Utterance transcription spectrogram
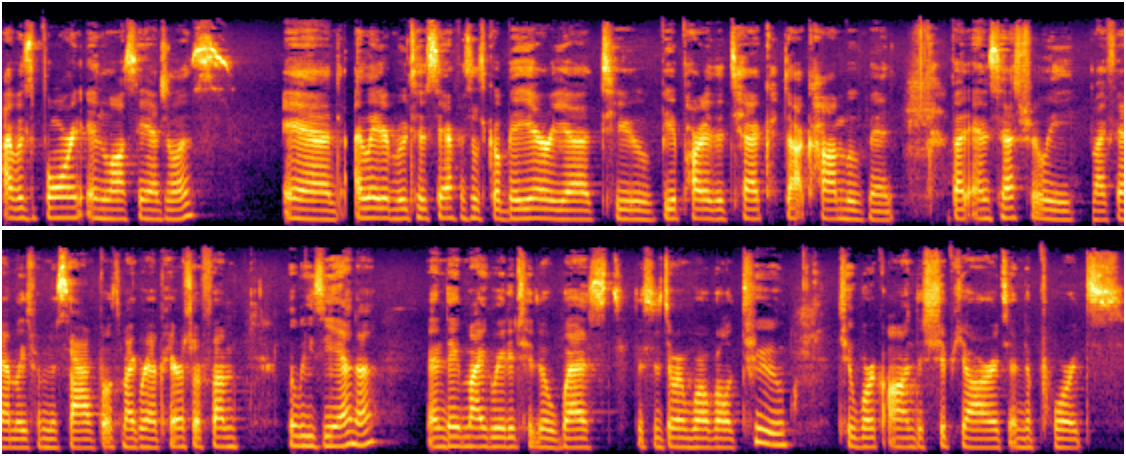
I was born in Los Angeles and I later moved to the San Francisco Bay Area to be a part of the tech.com movement. But ancestrally, my family's from the South. Both my grandparents are from Louisiana and they migrated to the West. This is during World War II to work on the shipyards and the ports.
